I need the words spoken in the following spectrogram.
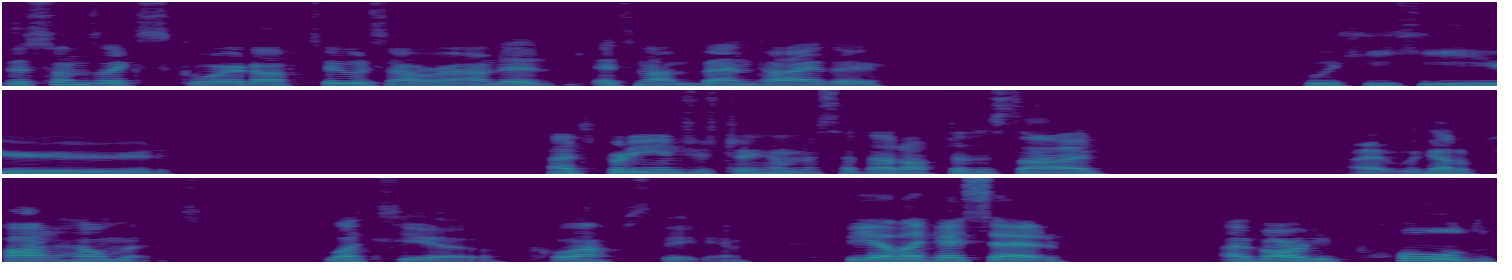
This one's like squared off too. It's not rounded. It's not bent either. Weird. That's pretty interesting. I'm gonna set that off to the side. Alright, we got a pot helmet. Luxio. Collapse Stadium. But yeah, like I said, I've already pulled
